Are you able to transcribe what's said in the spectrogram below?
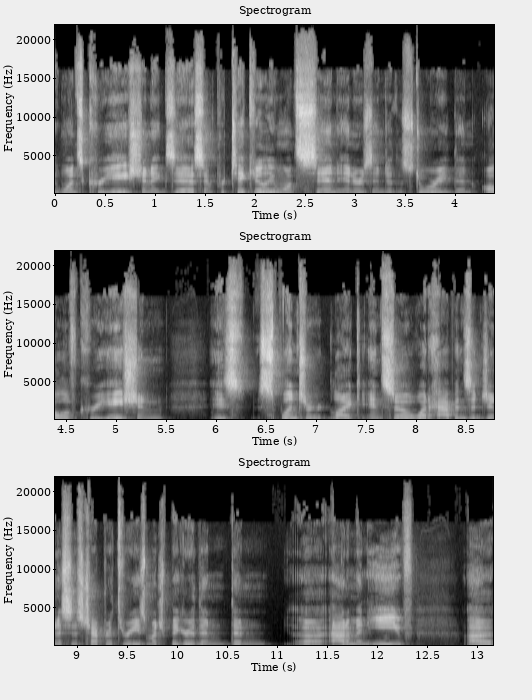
once creation exists, and particularly once sin enters into the story, then all of creation is splintered. Like, and so what happens in Genesis chapter three is much bigger than than uh, Adam and Eve uh,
